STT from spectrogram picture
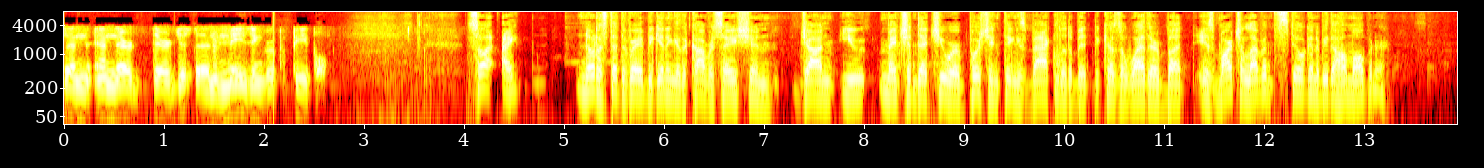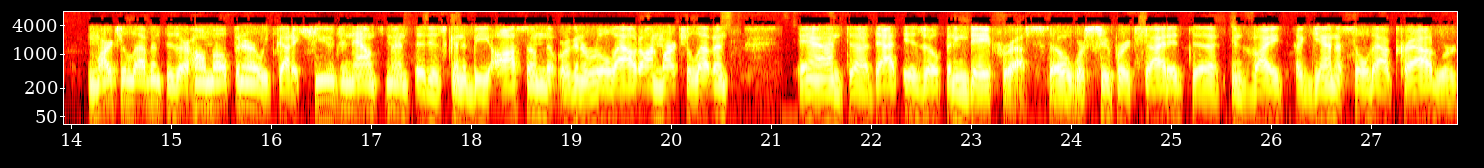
and, and they're they're just an amazing group of people. So I, I noticed at the very beginning of the conversation, John, you mentioned that you were pushing things back a little bit because of weather, but is March 11th still going to be the home opener? March 11th is our home opener. We've got a huge announcement that is going to be awesome that we're going to roll out on March 11th and uh, that is opening day for us. So we're super excited to invite again a sold out crowd. We're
